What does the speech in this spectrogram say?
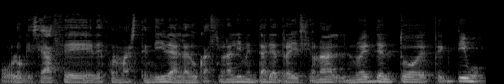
o lo que se hace de forma extendida en la educación alimentaria tradicional no es del todo efectivo,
